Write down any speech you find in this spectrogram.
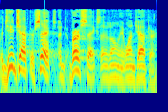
but Jude chapter 6, uh, verse 6, there's only one chapter.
